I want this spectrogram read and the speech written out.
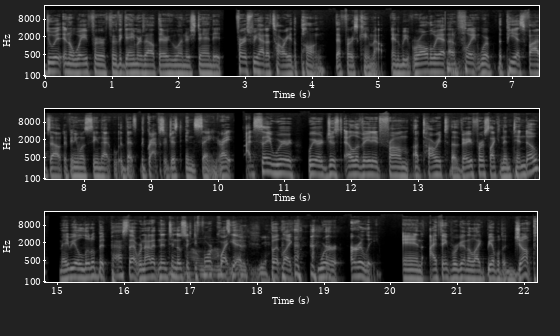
do it in a way for for the gamers out there who understand it First, we had Atari the Pong that first came out, and we were all the way at, a mm. point where the PS5's out. If anyone's seen that, that's the graphics are just insane, right? I'd say we're we are just elevated from Atari to the very first like Nintendo, maybe a little bit past that. We're not at Nintendo 64 quite yet, yeah. but like we're early, and I think we're gonna like be able to jump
